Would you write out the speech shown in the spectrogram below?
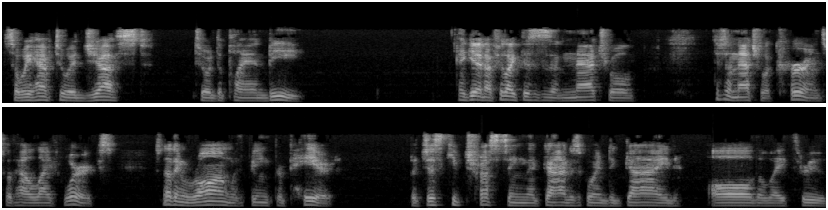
So we have to adjust to the plan B. Again, I feel like this is a natural, just a natural occurrence with how life works. There's nothing wrong with being prepared, but just keep trusting that God is going to guide all the way through.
